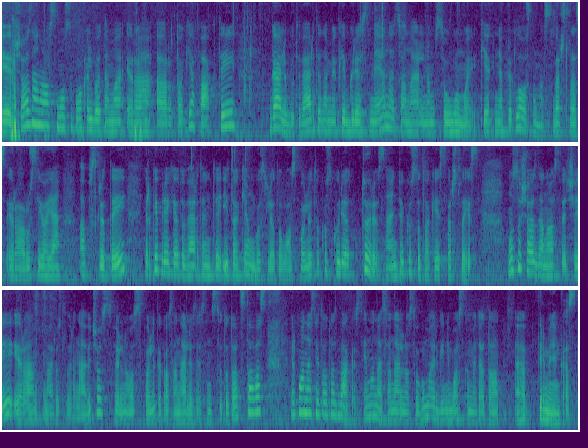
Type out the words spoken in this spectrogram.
Ir šios dienos mūsų pokalbio tema yra, ar tokie faktai gali būti vertinami kaip grėsmė nacionaliniam saugumui, kiek nepriklausomas verslas yra Rusijoje apskritai ir kaip reikėtų vertinti įtakingus Lietuvos politikus, kurie turi santykius su tokiais verslais. Mūsų šios dienos svečiai yra Marius Lurinavičius, Vilniaus politikos analizės instituto atstovas ir ponas Vytautas Bakas, Seimo nacionalinio saugumo ir gynybos komiteto e, pirmininkas.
